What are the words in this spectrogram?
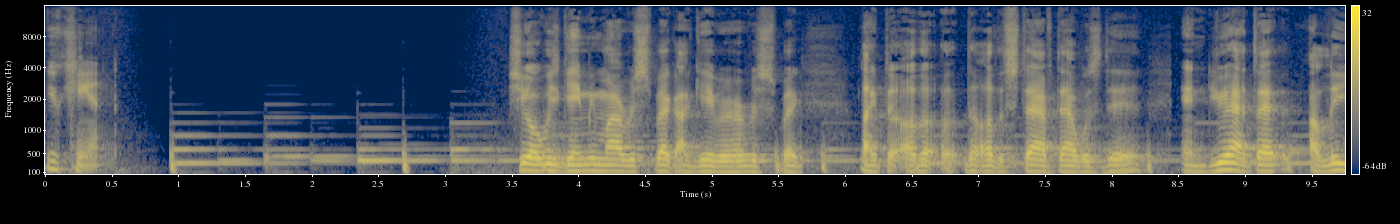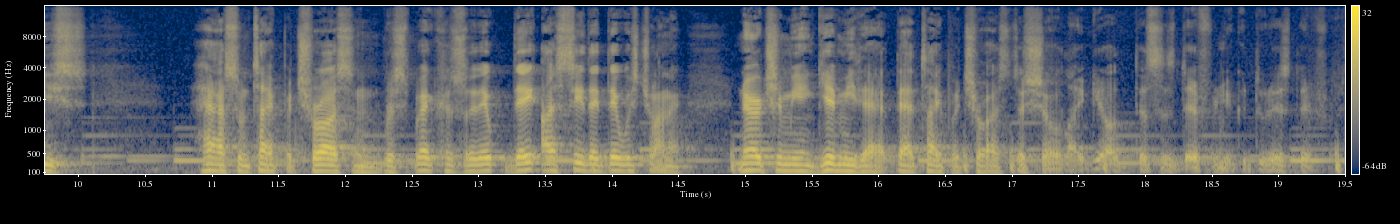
you can't. She always gave me my respect. I gave her her respect, like the other the other staff that was there. And you had to at least have some type of trust and respect because they, they I see that they was trying to nurture me and give me that that type of trust to show like yo this is different. You can do this different.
